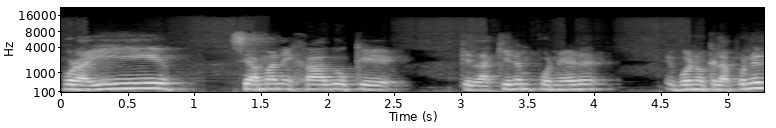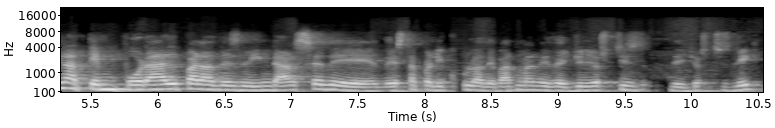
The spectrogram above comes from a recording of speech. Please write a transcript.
por ahí se ha manejado que, que la quieren poner, bueno, que la ponen a temporal para deslindarse de, de esta película de Batman y de Justice, de Justice League.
